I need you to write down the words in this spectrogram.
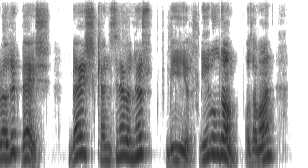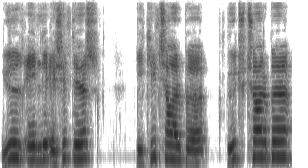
böldük 5. 5 kendisine bölünür. 1. 1'i buldum. O zaman 150 eşittir. 2 çarpı 3 çarpı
